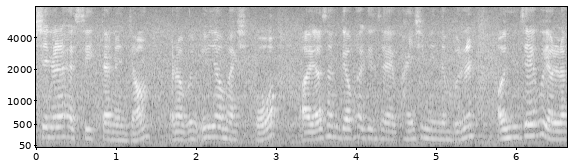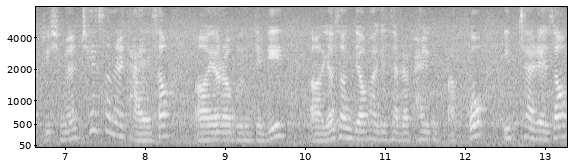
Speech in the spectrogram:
신을 할 수 있다는 점 여러분 유념하시고 어, 여성기업 확인서에 관심 있는 분은 언제고 연락 주시면 최선을 다해서 어, 여러분들이 어, 여성기업 확인서를 발급받고 입찰해서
